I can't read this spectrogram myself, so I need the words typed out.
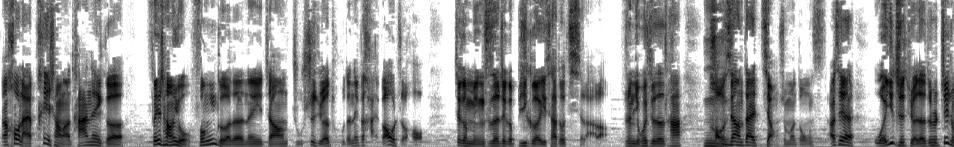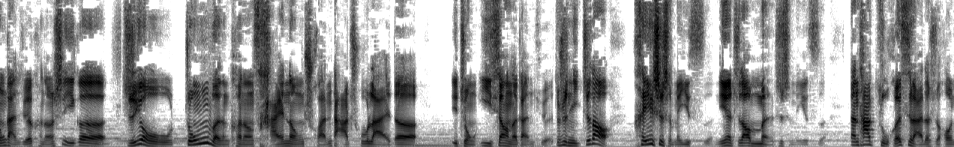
但后来配上了他那个非常有风格的那一张主视觉图的那个海报之后，这个名字的这个逼格一下就起来了。就是你会觉得他好像在讲什么东西，而且我一直觉得就是这种感觉可能是一个只有中文可能才能传达出来的一种意象的感觉。就是你知道黑是什么意思，你也知道门是什么意思，但它组合起来的时候，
